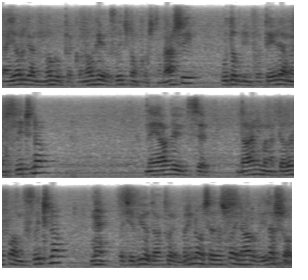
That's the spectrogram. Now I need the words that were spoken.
na jorgan, nogu preko noge ili slično ko što naši, udobnim foteljama i slično, ne javljajući se danima na telefon slično, ne, već je bio, dakle, brinuo se za svoj narod, izašao,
